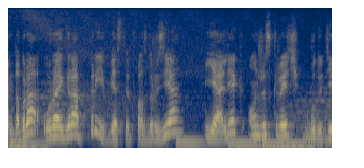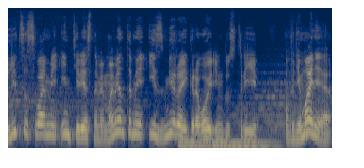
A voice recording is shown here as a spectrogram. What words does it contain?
Всем добра, ура, игра приветствует вас, друзья! Я Олег, он же Scratch, буду делиться с вами интересными моментами из мира игровой индустрии. Внимание!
